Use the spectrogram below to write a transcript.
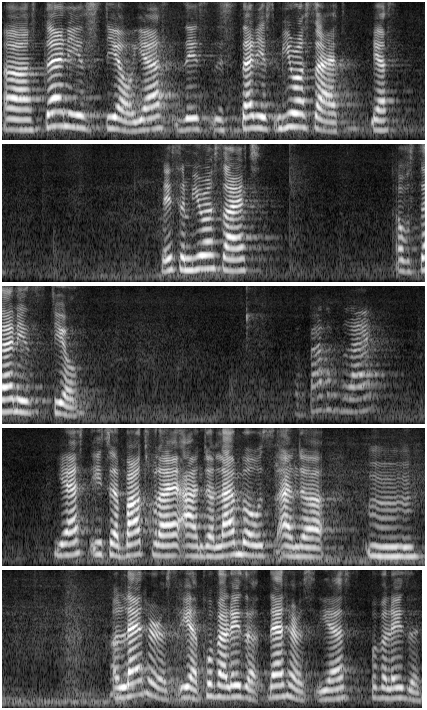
uh, stainless steel. Yes, this is stainless mirror set. Yes. This is mirror set of stainless steel. Butterfly. Yes, it's a butterfly and uh, and uh, um, uh, letters. Yeah, perfect laser. Letters. Yes, perfect laser.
